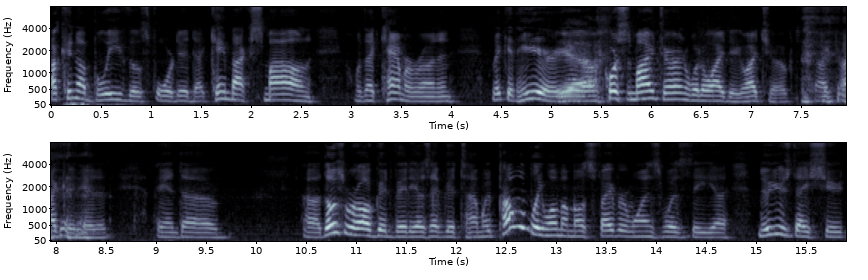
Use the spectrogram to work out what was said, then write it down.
I could not believe those four did that. Came back smiling with that camera running. Look at here, you Yeah. know. Of course, it's my turn. What do I do? I choked. I, I couldn't hit it, and. Uh, uh, those were all good videos. I had a good time. with. Probably one of my most favorite ones was the uh, New Year's Day shoot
